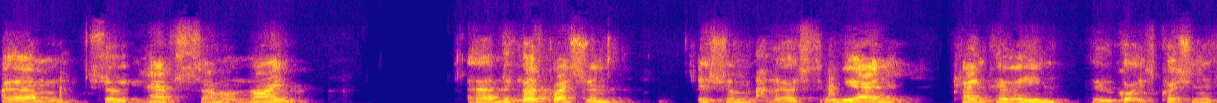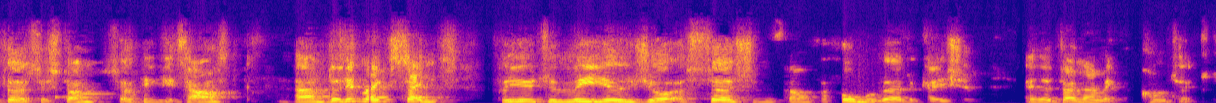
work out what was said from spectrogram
Um, so we have some online. Um, the first question is from uh, Sylvian Plankelin, who got his question in first this time, so he gets asked. Um, does it make sense for you to reuse your assertions done for formal verification in a dynamic context?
